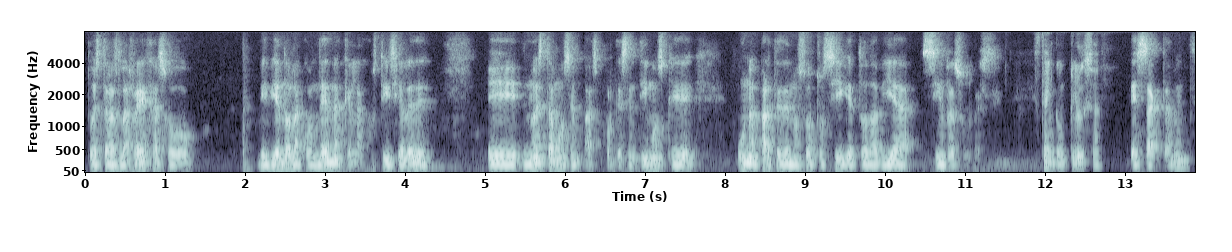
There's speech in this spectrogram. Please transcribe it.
pues tras las rejas o viviendo la condena que la justicia le dé, eh, no estamos en paz porque sentimos que una parte de nosotros sigue todavía sin resolverse. Está inconclusa. Exactamente.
